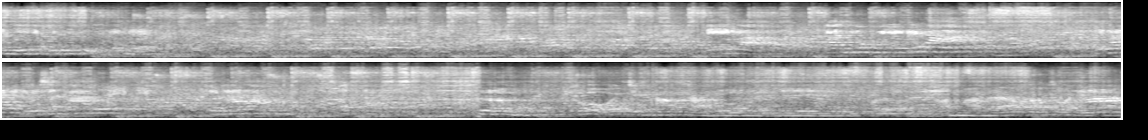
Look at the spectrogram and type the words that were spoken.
อันนี้ยังไม่รู้สึกไม่เห็นนี่ค่ะกันยูวีด้นะไม่ได้แบบนี้ฉัหน้าเลหรือหน้าดำเปิดใจเขาบอกว่าจริงครับการรวมในี่มาเร็วหนอยมาแล้วครับสวัสดีครับ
